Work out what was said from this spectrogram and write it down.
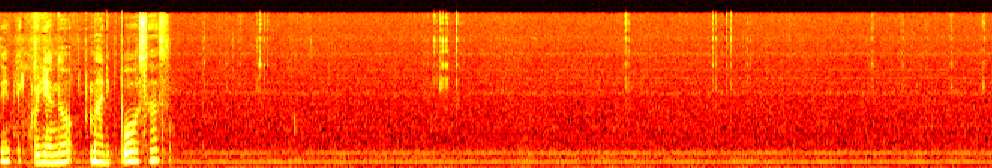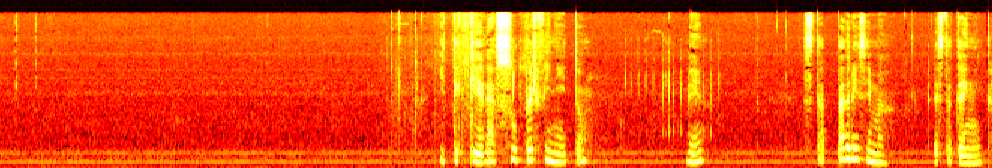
incluyendo mariposas. Y te queda súper finito. ¿Ven? Está padrísima esta técnica.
